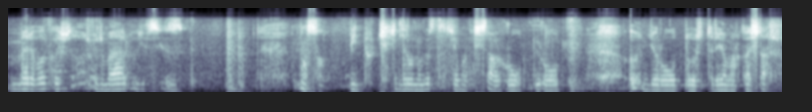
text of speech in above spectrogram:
Merhaba arkadaşlar, Ömer bugün siz nasıl video çekilir onu göstereceğim arkadaşlar. Road Road. Önce Road göstereyim arkadaşlar.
